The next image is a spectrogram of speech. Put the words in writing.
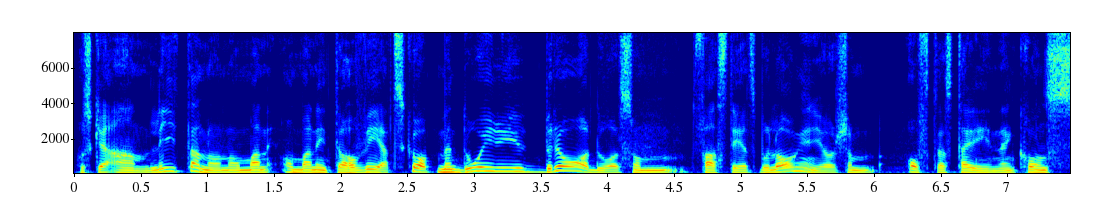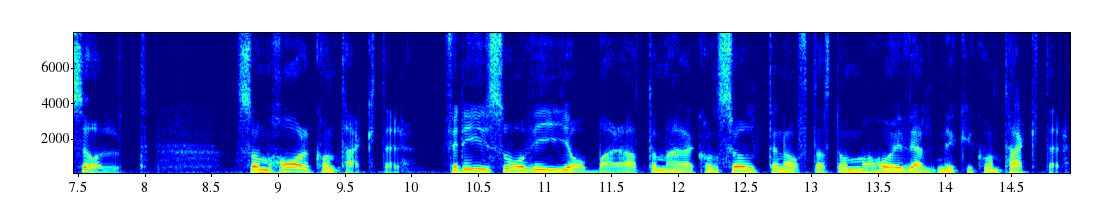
och ska anlita någon om man, om man inte har vetskap. Men då är det ju bra då som fastighetsbolagen gör som oftast tar in en konsult som har kontakter. För det är ju så vi jobbar, att de här konsulterna oftast de har ju väldigt mycket kontakter.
